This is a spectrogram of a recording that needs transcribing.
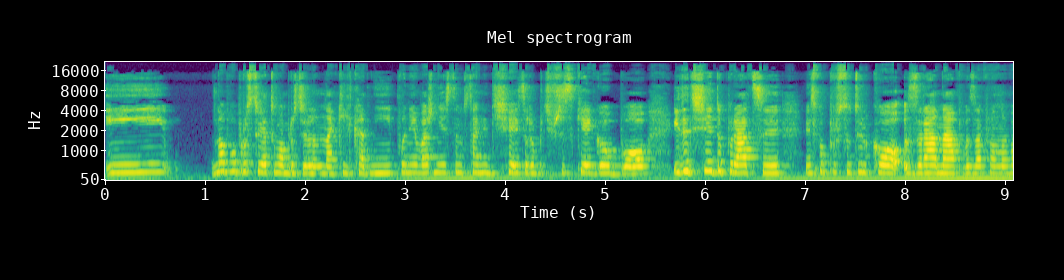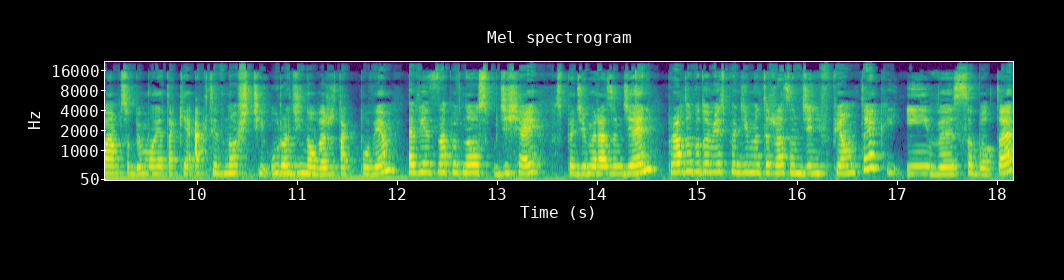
I no po prostu ja tu mam rozdzielone na kilka dni, ponieważ nie jestem w stanie dzisiaj zrobić wszystkiego, bo idę dzisiaj do pracy, więc po prostu tylko z rana zaplanowałam sobie moje takie aktywności urodzinowe, że tak powiem. A Więc na pewno dzisiaj spędzimy razem dzień. Prawdopodobnie spędzimy też razem dzień w piątek i w sobotę,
